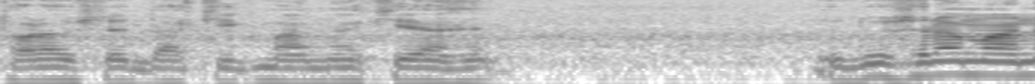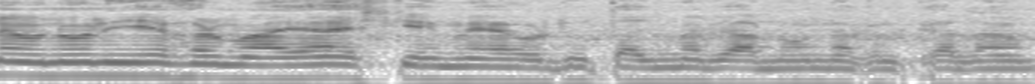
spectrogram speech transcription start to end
تھوڑا اس سے تحقیق معنی کیا ہے۔ تو دوسرا معنی انہوں نے یہ فرمایا، اس کی میں اردو ترجمہ بھی آپ لوگوں نقل کر رہا ہوں۔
